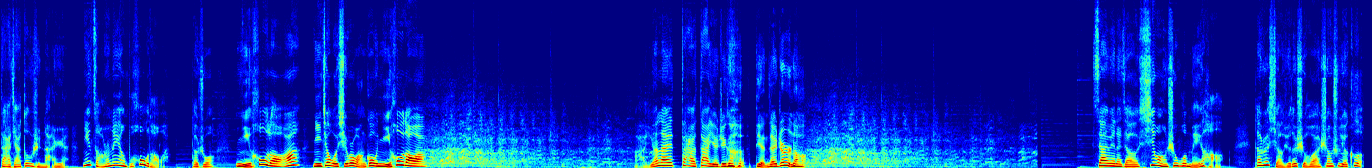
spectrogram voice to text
大家都是男人，你早上那样不厚道啊。他说：你厚道啊？你叫我媳妇网购，你厚道啊？啊，原来大大爷这个 点在这儿呢。”下一位呢叫希望生活美好。他说小学的时候啊，上数学课，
